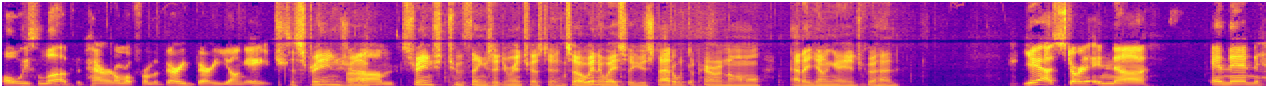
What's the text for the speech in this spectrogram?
Always loved the paranormal from a very very young age. It's a strange, uh, Um, strange two things that you're interested in. So anyway, so you started with the paranormal at a young age. Go ahead. Yeah, started in, uh, and then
